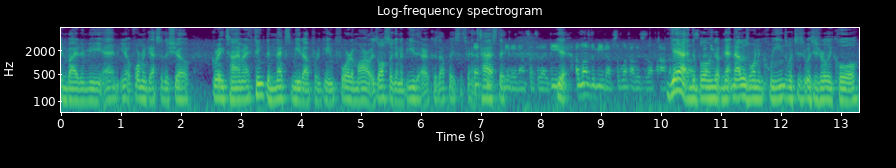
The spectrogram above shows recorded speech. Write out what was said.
invited me, and you know, former guest of the show. Great time, and I think the next meetup for Game Four tomorrow is also going to be there because that place is fantastic. Yeah, they announced that today. The, Yeah. I love the meetups. I love how this is all popping. Yeah, up and they're the blowing country. up now. Now there's one in Queens, which is which is really cool.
